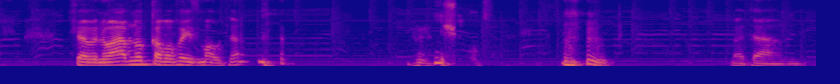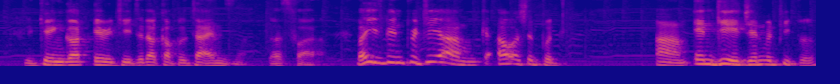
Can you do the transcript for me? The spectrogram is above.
Trevor no, I have no cover for his mouth, no? He shouldn't. But um, the king got irritated a couple times now, thus far. But he's been pretty, um, how I should put, um, engaging with people.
